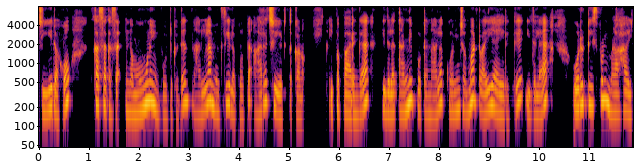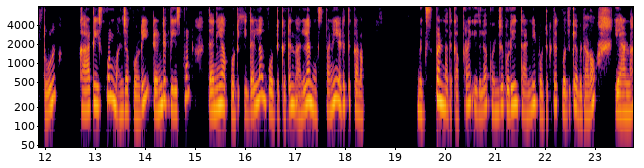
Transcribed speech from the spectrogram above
சீரகம் கசகச இந்த மூணையும் போட்டுக்கிட்டு, நல்லா மிக்ஸியில போட்டு அரைச்சு எடுத்துக்கணும். இப்போ பாருங்க, இதுல தண்ணி போட்டனால கொஞ்சமா ட்ரை ஆயிருக்கு. இதுல ஒரு டீஸ்பூன் மிளகாய் தூள், கா டீஸ்பூன் மஞ்சள் பொடி, 2 டீஸ்பூன் தனியா பொடி இதெல்லாம் போட்டுக்கிட்டு நல்லா மிக்ஸ் பண்ணி எடுத்துக்கணும். மிக்ஸ் பண்ணதுக்கப்புறம், இதுல கொஞ்சம் கூடியும் தண்ணி போட்டுக்கிட்டு கொதிக்க விடணும். ஏன்னா,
